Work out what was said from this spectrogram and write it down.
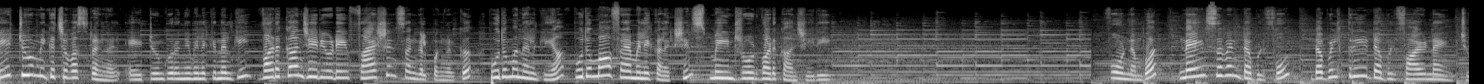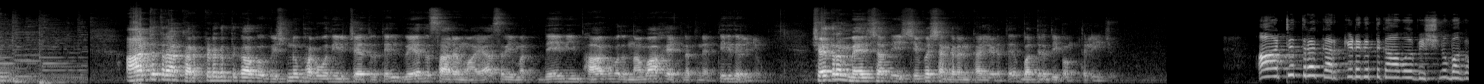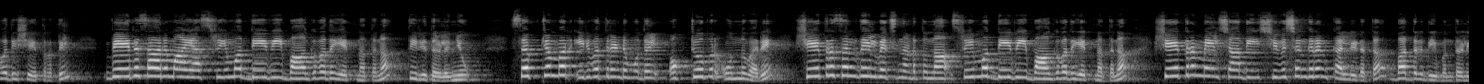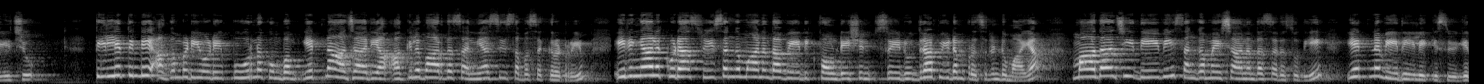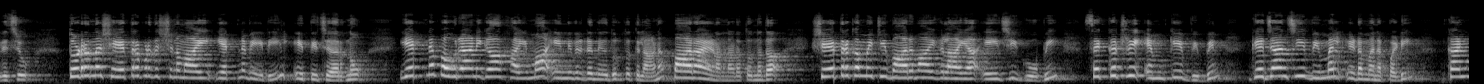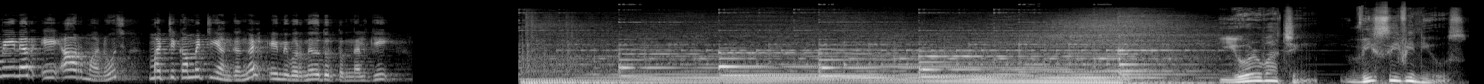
ഏറ്റവും മികച്ച വസ്ത്രങ്ങൾ ഏറ്റവും കുറഞ്ഞ വിലയ്ക്ക് നൽകി വടക്കാഞ്ചേരിയുടെ ഫാഷൻ സങ്കല്പങ്ങൾക്ക് പുതുമ നൽകിയ പുതുമ family collections main road Vadakkanchery. Phone number nine seven double four double three double five nine two Attathara Karkidakathukavu Vishnu Bhagavathi ക്ഷേത്രത്തിൽ വേദസാരമായ ശ്രീമദ് ദേവി ഭാഗവത നവാഹയജ്ഞത്തിന് തിരിതെളിഞ്ഞു. ക്ഷേത്രം മേൽശാന്തി ശിവശങ്കരൻ കല്ലെടുത്ത് ഭദ്രദീപം തെളിയിച്ചു. ആറ്റത്ര കർക്കിടകത്തുകാവ് വിഷ്ണു ഭഗവതി ക്ഷേത്രത്തിൽ വേദസാരമായ ശ്രീമദ് ദേവി ഭാഗവത യജ്ഞത്തിന് തിരിതെളിഞ്ഞു. സെപ്റ്റംബർ ഇരുപത്തിരണ്ട് മുതൽ ഒക്ടോബർ ഒന്ന് വരെ ക്ഷേത്രസന്നിധിയിൽ വെച്ച് നടത്തുന്ന ശ്രീമദ് ദേവി ഭാഗവത യജ്ഞത്തിന് ക്ഷേത്രം മേൽശാന്തി ശിവശങ്കരൻ കല്ലിടത്ത് ഭദ്രദീപം തെളിയിച്ചു. തില്യത്തിന്റെ അകമ്പടിയോടെ പൂർണകുംഭം യജ്ഞ ആചാര്യ അഖില ഭാരത സന്യാസി സഭ സെക്രട്ടറിയും ഇരിങ്ങാലക്കുട ശ്രീസംഗമാനന്ദ വേദിക് ഫൗണ്ടേഷൻ ശ്രീ രുദ്രാപീഠം പ്രസിഡന്റുമായ മാതാജി ദേവി സംഗമേശാനന്ദ സരസ്വതിയെ യജ്ഞവേദിയിലേക്ക് സ്വീകരിച്ചു. തുടർന്ന് ക്ഷേത്ര പ്രദക്ഷിണമായി യജ്ഞവേദിയിൽ എത്തിച്ചേർന്നു. യജ്ഞ പൗരാണിക ഹൈമ എന്നിവരുടെ നേതൃത്വത്തിലാണ് പാരായണം നടത്തുന്നത്. ക്ഷേത്ര കമ്മിറ്റി ഭാരവാഹികളായ A G Gopi secretary M K Vipin Gajanji Vimal Edamanappadi convener A R Manoj മറ്റ് കമ്മിറ്റി അംഗങ്ങൾ എന്നിവർ നേതൃത്വം നൽകി You are watching VCV News.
